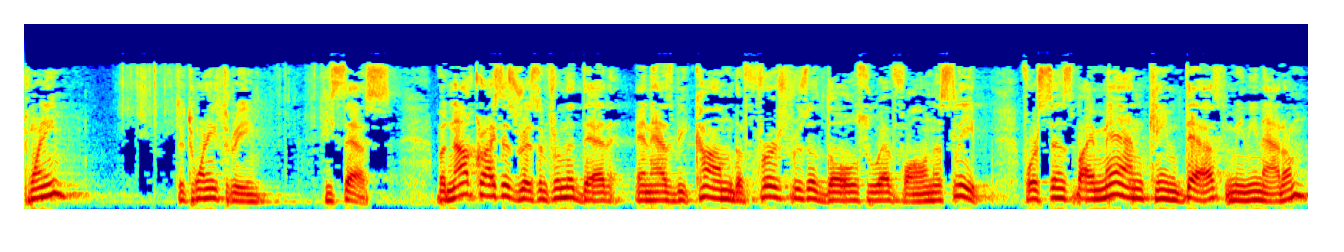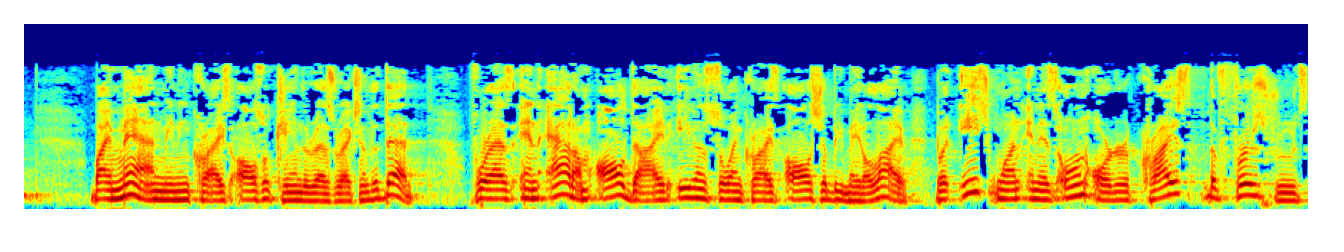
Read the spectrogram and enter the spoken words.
20 to 23, he says, But now Christ is risen from the dead and has become the first fruits of those who have fallen asleep. For since by man came death, meaning Adam, by man, meaning Christ, also came the resurrection of the dead. For as in Adam all died, even so in Christ all shall be made alive. But each one in his own order, Christ the firstfruits,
